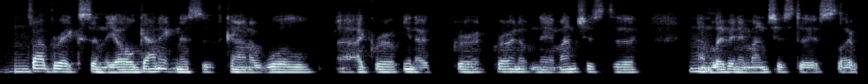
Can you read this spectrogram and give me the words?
mm-hmm. fabrics and the organicness of kind of wool. Uh, I grew up, you know, grew, growing up near Manchester mm. and living in Manchester. It's like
